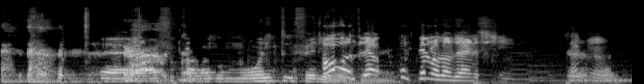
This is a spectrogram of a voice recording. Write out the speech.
É, eu acho o Calongo muito inferior. Só o André, também. com pena do André nesse time. Sério uhum. mesmo.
